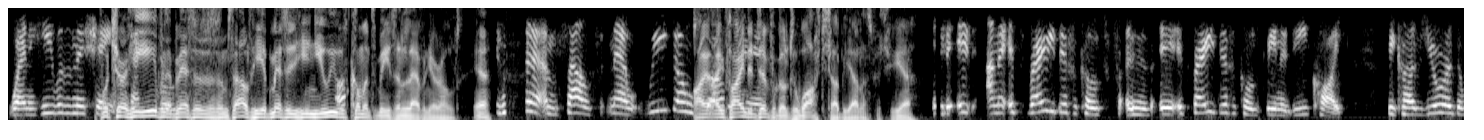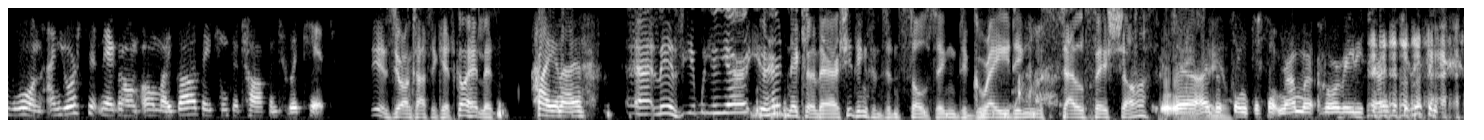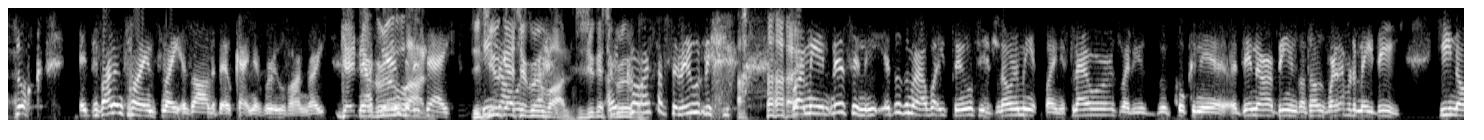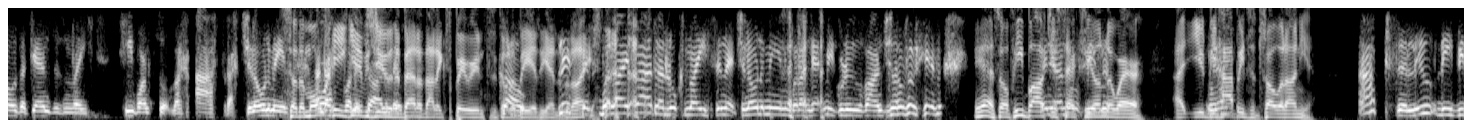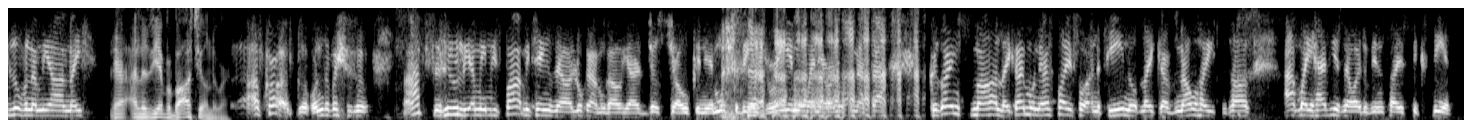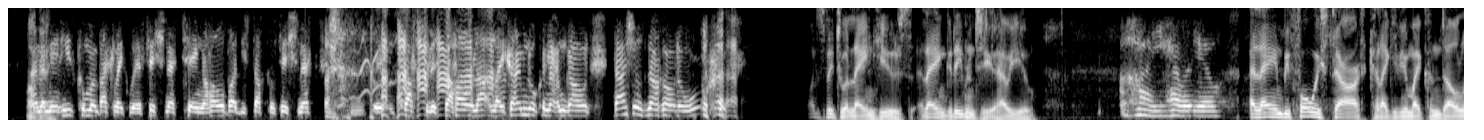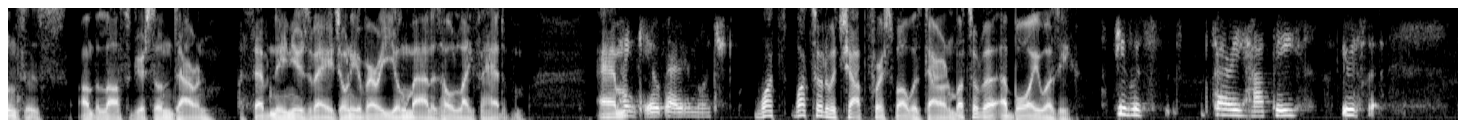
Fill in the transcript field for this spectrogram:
When he was initiating... But sure, he even admitted it himself. He admitted he knew he was coming to meet an 11 year old. Yeah. himself. Now, we don't... I, I find it difficult to watch, I'll be honest with you, yeah. it, it, and it's very difficult. It's very difficult being a decoy because you're the one, and you're sitting there going, "Oh my God, they think they're talking to a kid." Liz, you're on Classic Hits. Go ahead, Liz. Hi, Niall. Uh, Liz, you, you, you you heard Nicola there. She thinks it's insulting, degrading, selfish. Oh, Yeah, I just think there's something wrong with her, really. Sarah. Listen, look, the Valentine's night is all about getting your groove on, right? Getting Now, your groove of on. day, Did you get your groove on? Did you get your of groove course, absolutely. but I mean, listen, it doesn't matter what he's doing for you. Do you know what I mean? Buying you flowers, whether he's cooking you a dinner, beans on toast, whatever it may be. He knows that Jen's is like. He wants something like after that. Do you know what I mean? So the more he gives you, the better that experience is going to So, be at the end of the night. listen, well, I'd rather look nice in it. Do you know what I mean? When I get me groove on, do you know what I mean? yeah, so if he bought you sexy underwear, uh, you'd be Yeah. happy to throw it on you. Absolutely, he'd be loving on me all night. Yeah, and has he ever bought you underwear? Of course, I've got underwear. Absolutely. I mean, he's bought me things there. I look at him and go, you're just joking. You must have been dreaming when you were looking at that. Because I'm small. Like, I'm only I'm five foot and a peanut. Like, I've no height at all. At my heaviest now, I'd have been size 16. And I mean, he's coming back like with a fishnet thing, a whole body stock of fishnet. Specialist, the whole lot. Like, I'm looking at him going, that's just not going to work. I want to speak to Elaine Hughes. Elaine, good evening to you. How are you? Hi, how are you? Elaine, before we start, can I give you my condolences on the loss of your son, Darren? 17 years of age, only a very young man, his whole life ahead of him. Um, Thank you very much. what, what sort of a chap, first of all, was Darren? What sort of a, a boy was he? He was very happy. He was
